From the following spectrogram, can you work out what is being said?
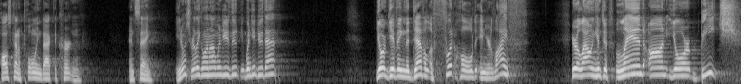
Paul's kind of pulling back the curtain and saying, You know what's really going on when you do, when you do that? You're giving the devil a foothold in your life. You're allowing him to land on your beach.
